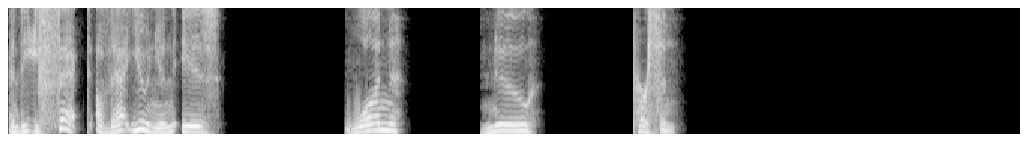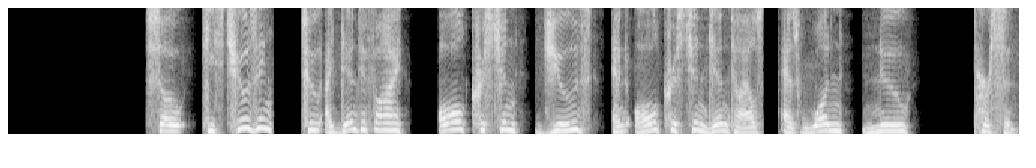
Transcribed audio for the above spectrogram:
And the effect of that union is one new person. So he's choosing to identify all Christian Jews and all Christian Gentiles as one new person.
